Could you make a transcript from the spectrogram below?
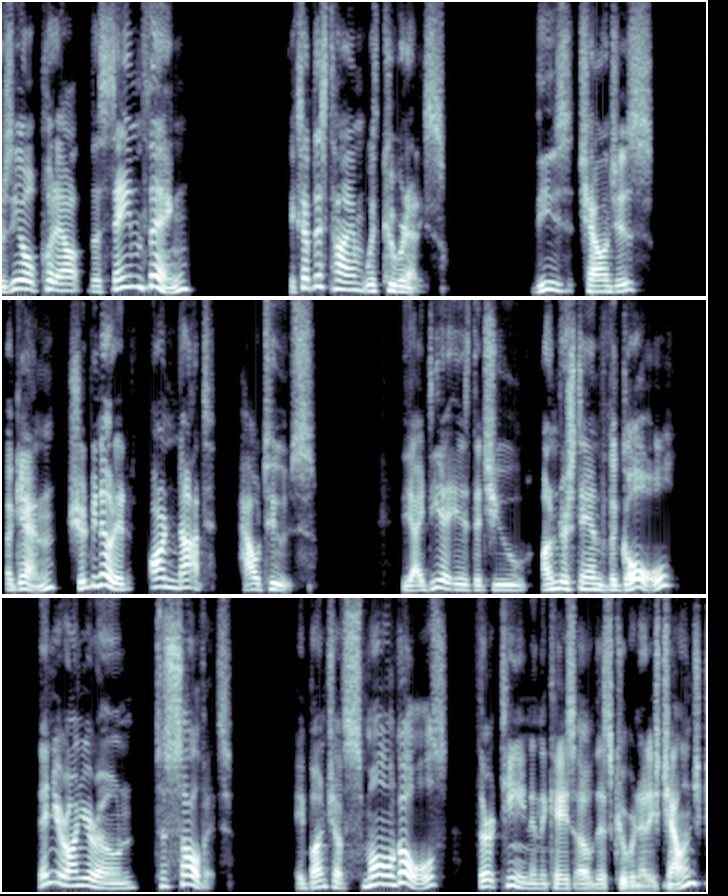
Brazeal put out the same thing, except this time with Kubernetes. These challenges, again, should be noted, are not how to's. The idea is that you understand the goal, then you're on your own to solve it. A bunch of small goals 13 in the case of this Kubernetes challenge,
